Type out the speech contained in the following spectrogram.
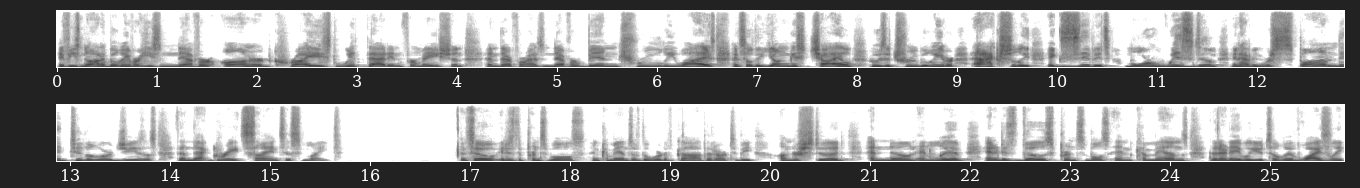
If he's not a believer, he's never honored Christ with that information and therefore has never been truly wise. And so the youngest child who's a true believer actually exhibits more wisdom in having responded to the Lord Jesus than that great scientist might. And so it is the principles and commands of the Word of God that are to be understood and known and lived. And it is those principles and commands that enable you to live wisely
